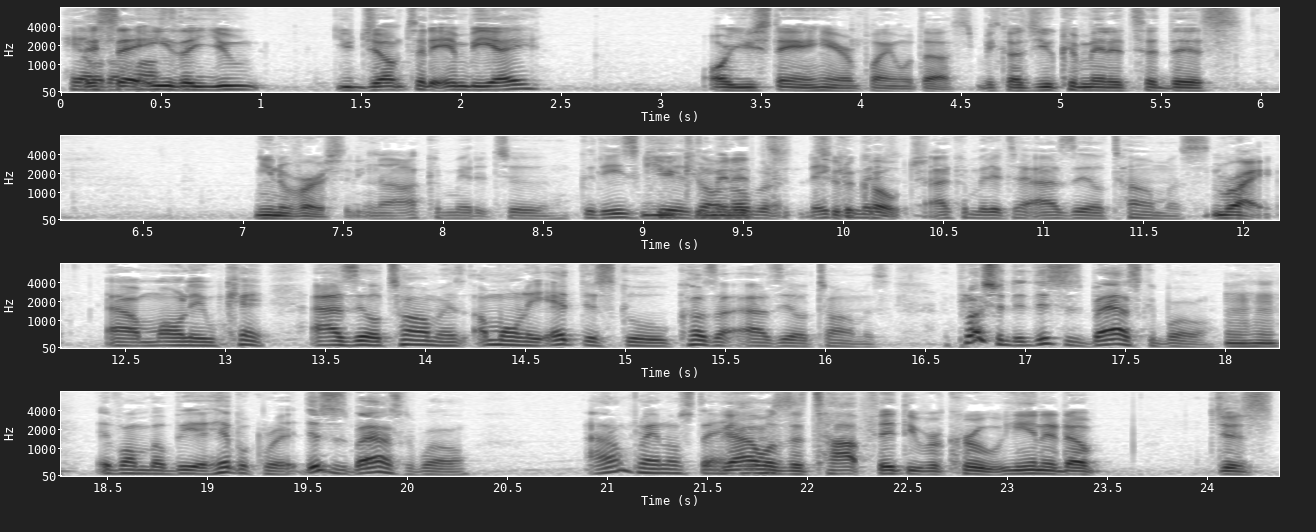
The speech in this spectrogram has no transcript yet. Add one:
Held they said hostage. either you you jump to the NBA or you staying here and playing with us because you committed to this university. No, I committed to because these You kids don't know. committed But they to the committed, coach. I committed to Isiah Thomas. Right. I'm only Isiah Thomas. I'm only at this school because of Isiah Thomas. Plus, this is basketball. Mm-hmm. If I'm gonna be a hypocrite, this is basketball. I don't plan on staying. The guy here. was a top 50 recruit. He ended up just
